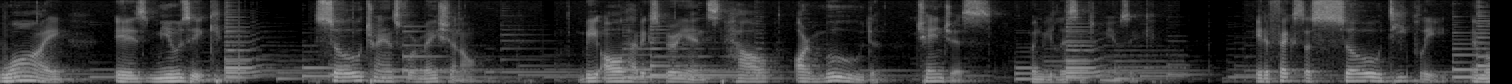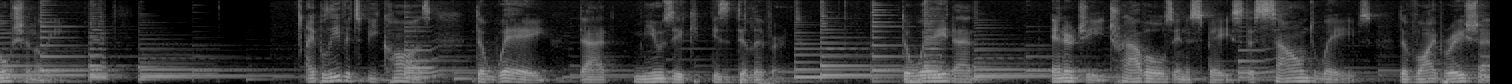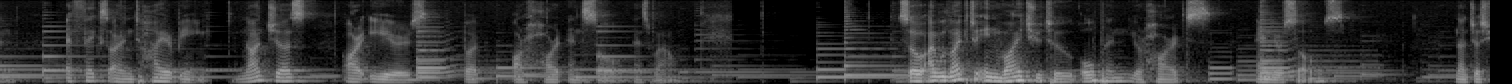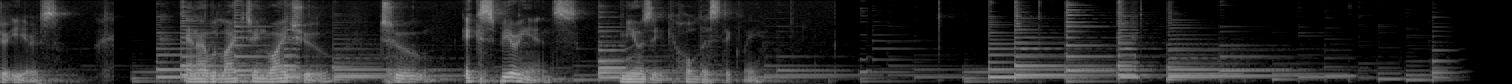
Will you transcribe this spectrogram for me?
why is music so transformational? We all have experienced how our mood changes when we listen to music. It affects us so deeply emotionally. I believe it's because the way that music is delivered, the way that energy travels in a space, the sound waves, the vibration affects our entire being, not just our ears, but our heart and soul as well. So I would like to invite you to open your hearts and your souls, not just your ears. And I would like to invite you to experience music holistically.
